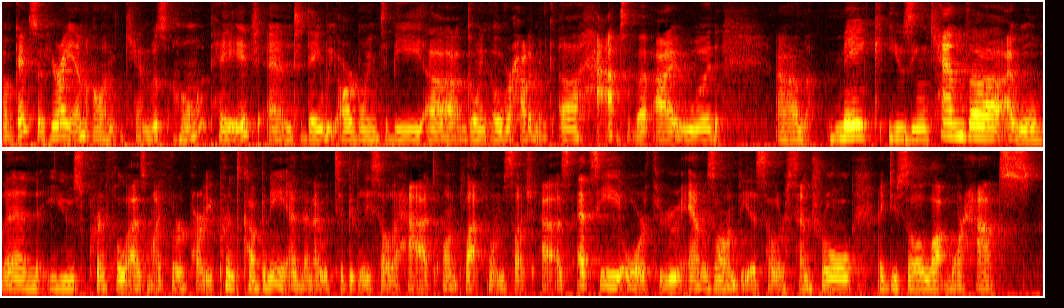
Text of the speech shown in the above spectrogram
Okay, so here I am on Canva's home page, and today we are going to be uh, going over how to make a hat that I would um, make using Canva. I will then use Printful as my third party print company, and then I would typically sell the hat on platforms such as Etsy or through Amazon via Seller Central. I do sell a lot more hats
